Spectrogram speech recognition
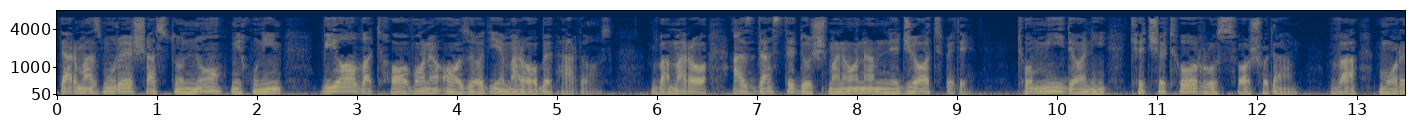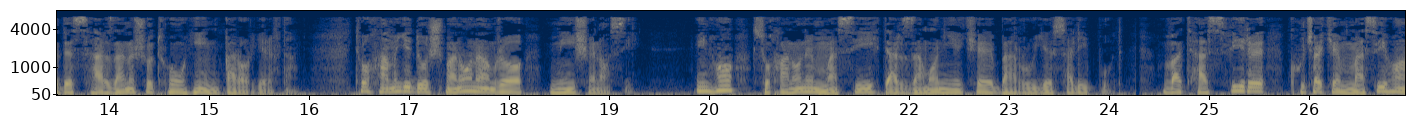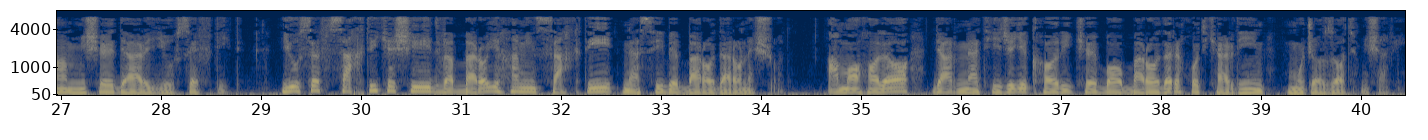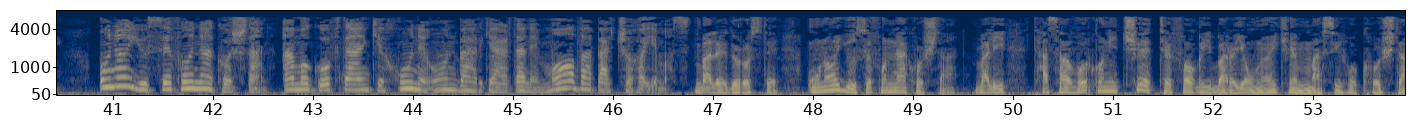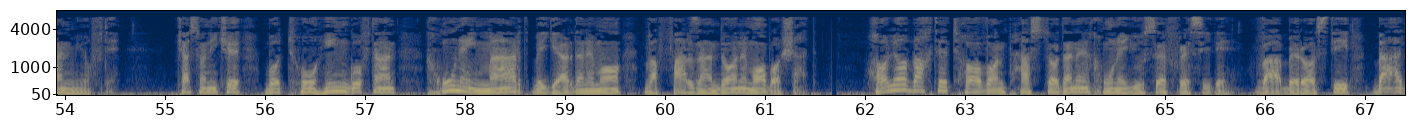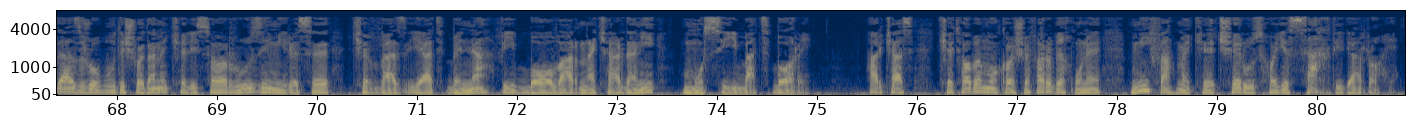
در مزمور 69 می‌خونیم بیا و تاوان آزادی مرا بپرداز و مرا از دست دشمنانم نجات بده. تو میدانی که چطور رسوا شدم و مورد سرزنش و توهین قرار گرفتم. تو همه دشمنانم را می‌شناسی. اینها سخنان مسیح در زمانیه که بر روی صلیب بود و تصویر کوچک مسیح هم میشه در یوسف دید. یوسف سختی کشید و برای همین سختی نصیب برادرانش شد. اما حالا در نتیجه کاری که با برادر خود کردیم مجازات می‌شویم. اونا یوسف رو نکشتن اما گفتن که خون اون برگردن ما و بچه های ماست. بله درسته. اونا یوسف رو نکشتن ولی تصور کنید چه اتفاقی برای اونایی که مسیح رو کشتن میفته کسانی که با توهین گفتند خون این مرد به گردن ما و فرزندان ما باشد. حالا وقت تاوان پس دادن خون یوسف رسیده و به راستی بعد از ربوده شدن کلیسا روزی می‌رسه که وضعیت به نحوی باور نکردنی مصیبت باره. هر کس کتاب مکاشفه رو بخونه می‌فهمه که چه روزهای سختی در راهه.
